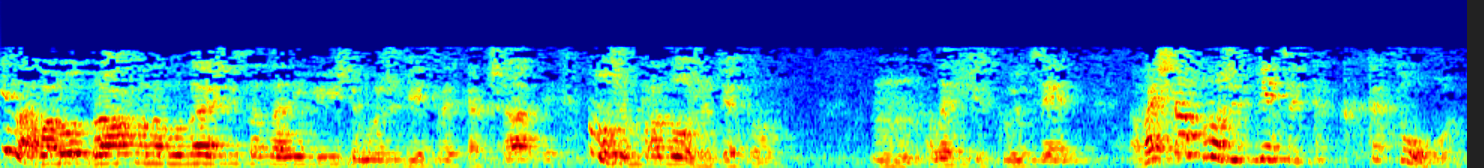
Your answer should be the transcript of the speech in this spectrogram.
И наоборот, брахман, обладающий сознанием Кришны, может действовать как шатри. Мы можем продолжить эту логическую цель. Вайшнав может действовать как, как то угодно.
